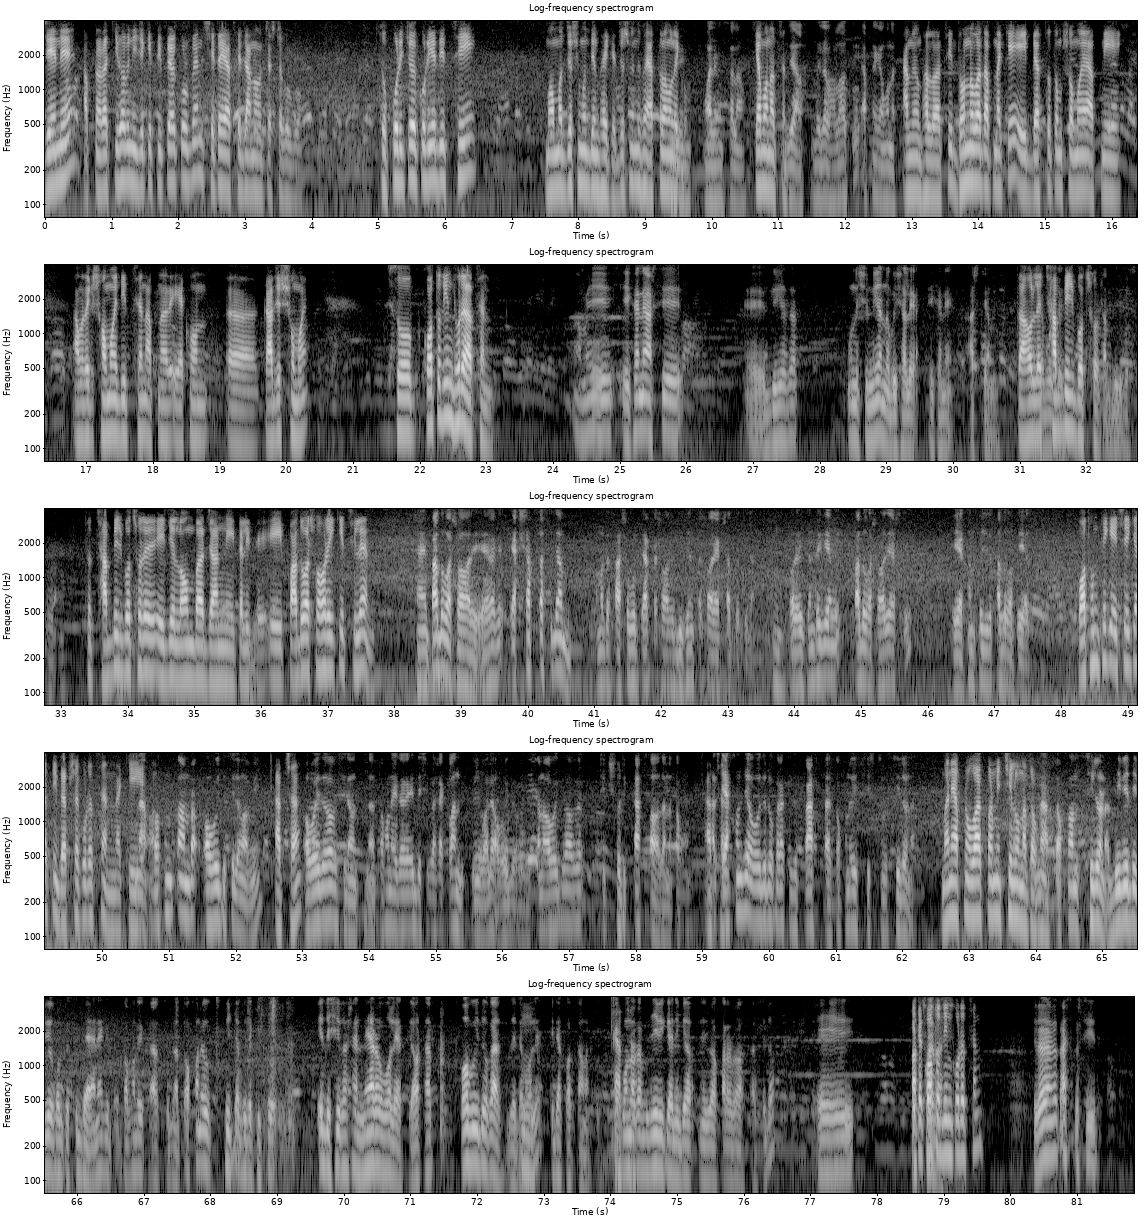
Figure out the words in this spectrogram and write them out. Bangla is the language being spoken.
জেনে আপনারা কীভাবে নিজেকে প্রিপেয়ার করবেন, সেটাই আজকে জানানোর চেষ্টা করব। সো পরিচয় করিয়ে দিচ্ছি। মোহাম্মদ জসিমউদ্দিন ভাইকে। জসিমউদ্দিন ভাই আসসালামু আলাইকুম। ওয়ালাইকুম সালাম। কেমন আছেন? জি আলহামদুলিল্লাহ ভালো আছি। আপনি কেমন আছেন? আমিও ভালো আছি। ধন্যবাদ আপনাকে। এই ব্যস্ততম সময়ে আপনি আমাদেরকে সময় দিচ্ছেন আপনার এখন কাজের সময়। সো কতদিন ধরে আছেন? আমি এখানে আসছি দুই হাজার উনিশশো নিরানব্বই সালে এখানে আসছি আমি। তাহলে। ২৬ বছর। ছাব্বিশ বছর। তো ২৬ বছরের এই যে লম্বা জার্নি ইতালিতে এই পাদোয়া শহরে কি ছিলেন? হ্যাঁ পাদোয়া শহরে। এর আগে এক সপ্তাহ ছিলাম আমাদের পার্শ্ববর্তী একটা শহরে বিজেন্সা শহরে এক সপ্তাহ ছিলাম। পরে এখান থেকে আমি পাদোয়া শহরে আসছি। এই এখন পর্যন্ত পাদোবাতে আছি। প্রথম থেকে এসে কি আপনি ব্যবসা করেছেন নাকি? প্রথম তো আমরা অবৈধ ছিলাম আমি। আচ্ছা। অবৈধভাবে ছিলাম। তখন এটা এই দেশি ভাষা ক্লান্তিছিল বলে অবৈধভাবে। কারণ অবৈধভাবে ঠিক সঠিক কাজ পাওয়া যায় না তখন। আর আচ্ছা। এখন যে অবৈধ লোকেরা কিছু কাজ পায় তখন ওই সিস্টেম ছিল না। মানে আপনার ওয়ার্ক পারমিট ছিল না তখন? না তখন ছিল না। দিবে দিবে বলতেছি দেয় না কিন্তু তখনই কাজ ছিল না। তখন খুঁজে খুঁজে কিছু এই দেশি ভাষায় ন্যারো বলে আর কি অর্থাৎ অবৈধ কাজ যেটা বলে এটা করতাম আর কি। আচ্ছা। রকম জীবিকা নির্বাহ করার ব্যবস্থা ছিল। এই এটা কতদিন করেছেন? এভাবে আমি কাজ করছি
